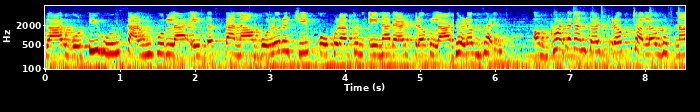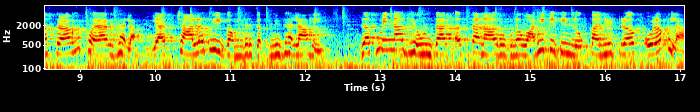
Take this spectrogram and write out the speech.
गारगोटीहून साळुंपूरला येत असताना बोलोरोची कोकणातून येणाऱ्या ट्रकला धडक झाली. अपघातानंतर ट्रक चालक घटनास्थळावरून फरार झाला. यात चालकही गंभीर जखमी झाला आहे. जखमींना घेऊन जात असताना रुग्णवाहिकेतील लोकांनी ट्रक ओळखला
